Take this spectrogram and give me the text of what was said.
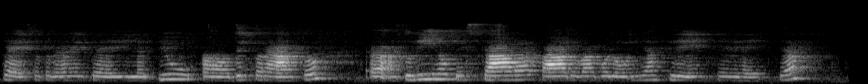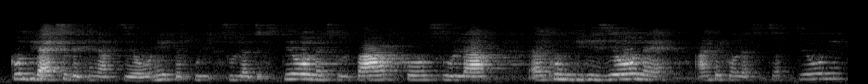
che è stato veramente il più uh, gettonato uh, a Torino, Pescara, Padova, Bologna, Firenze e Venezia, con diverse declinazioni, per cui sulla gestione, sul parco, sulla uh, condivisione anche con le associazioni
